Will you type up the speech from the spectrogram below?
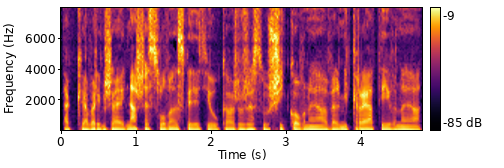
tak ja verím, že aj naše slovenské deti ukážu, že sú šikovné a veľmi kreatívne a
